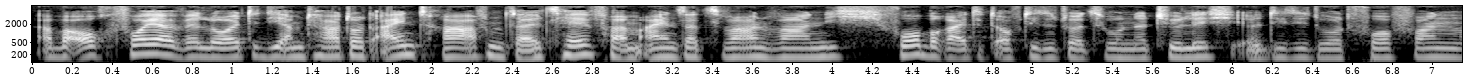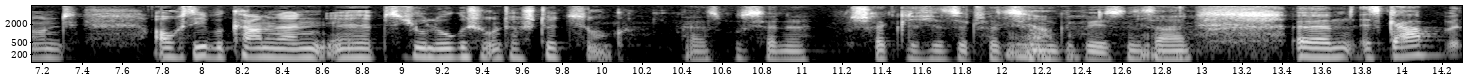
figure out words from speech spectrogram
Aber auch Feuerwehrleute, die am Tatort eintrafen und als Helfer im Einsatz waren, waren nicht vorbereitet auf die Situation natürlich, äh, die sie dort vorfanden. Und auch sie bekamen dann äh, psychologische Unterstützung. Ja, es muss ja eine schreckliche Situation ja, gewesen sein. Ja. Ähm, es gab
